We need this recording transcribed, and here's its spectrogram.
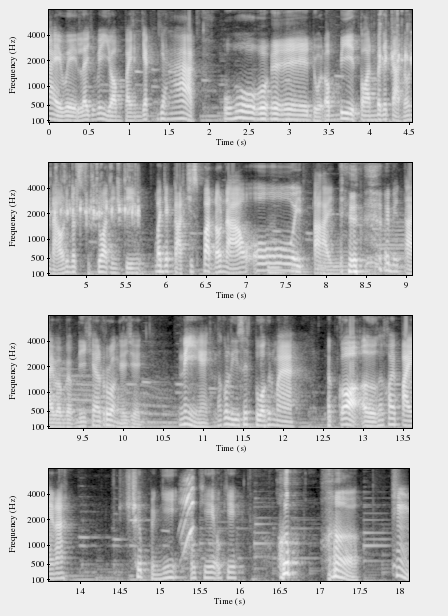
ง่ายๆเว้ย เราจะไม่ยอมไปอันยากๆ โอ้ยโดดออบบี้ตอนบรรยากาศหนาวๆนี่มันสุดยอดจริงๆ บรรยากาศคริสต์มาสหนาวๆ โอ้ยตาย ไม่ตายแบบแบบนี้แค่ร่วงเฉยๆ นี่ไง แล้วก็รีเซ็ตตัวขึ้นมา แล้วก็เออค่อยๆไปนะ ชึบอย่างนี้ โอเคโอเคฮึบเฮ้อหึม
